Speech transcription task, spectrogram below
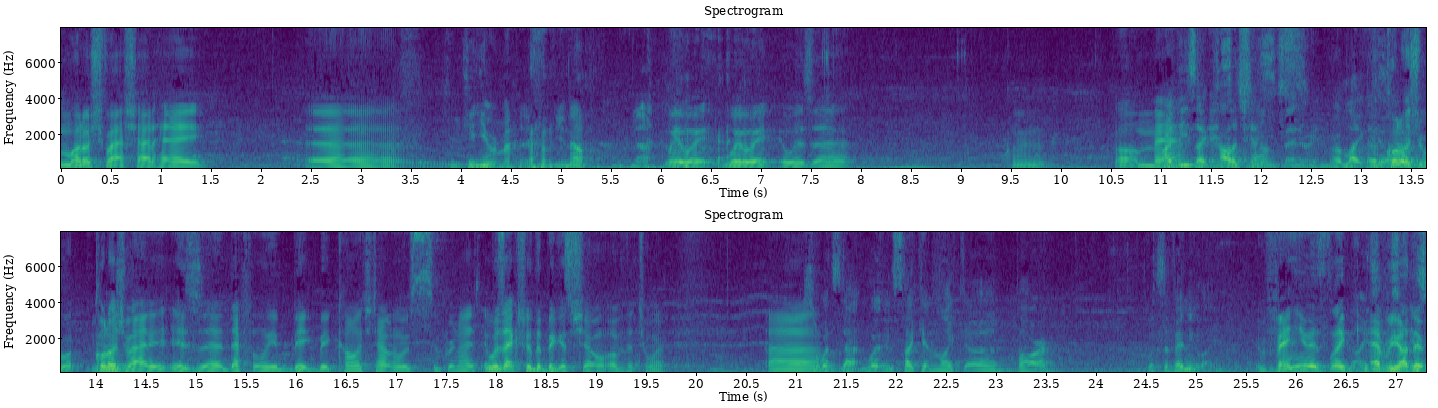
Marosvásárhely. Uh, Can you remember? you know? No. wait, wait, wait, wait. It was. Uh, oh man. Are these like It's- college it's towns, better in- or like Uh, uh, Kolozsvár, Kolozsvár is uh, definitely a big, big college town. It was super nice. It was actually the biggest show of the tour. Uh, So what's that? What it's like in like a bar? What's the venue like? Venue is like No, it's- every it's- other it's-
